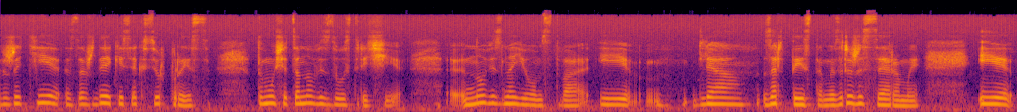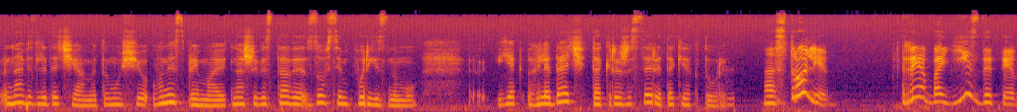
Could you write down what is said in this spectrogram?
в житті завжди якийсь як сюрприз, тому що це нові зустрічі, е, нові знайомства і для з артистами, з режисерами, і навіть з глядачами, тому що вони сприймають наші вистави зовсім по-різному, Е, як глядач, так і режисери, так і актори. На гастролі треба їздити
